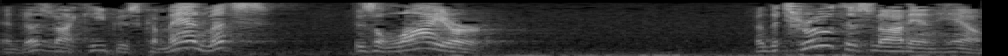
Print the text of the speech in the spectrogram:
and does not keep His commandments, is a liar. And the truth is not in Him.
